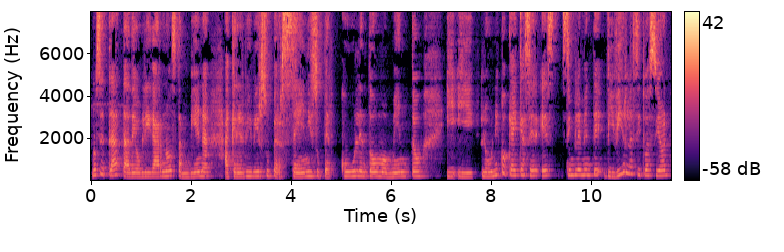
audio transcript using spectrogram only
No se trata de obligarnos también a, a querer vivir súper zen y súper cool en todo momento y, lo único que hay que hacer es simplemente vivir la situación,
